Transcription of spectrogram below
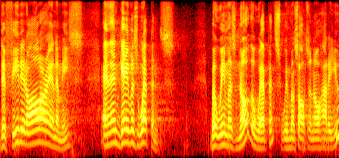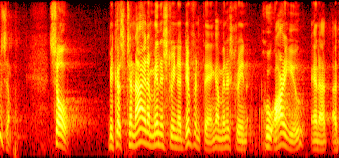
defeated all our enemies, and then gave us weapons. But we must know the weapons, we must also know how to use them. So, because tonight I'm ministering a different thing, I'm ministering who are you and a, a,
